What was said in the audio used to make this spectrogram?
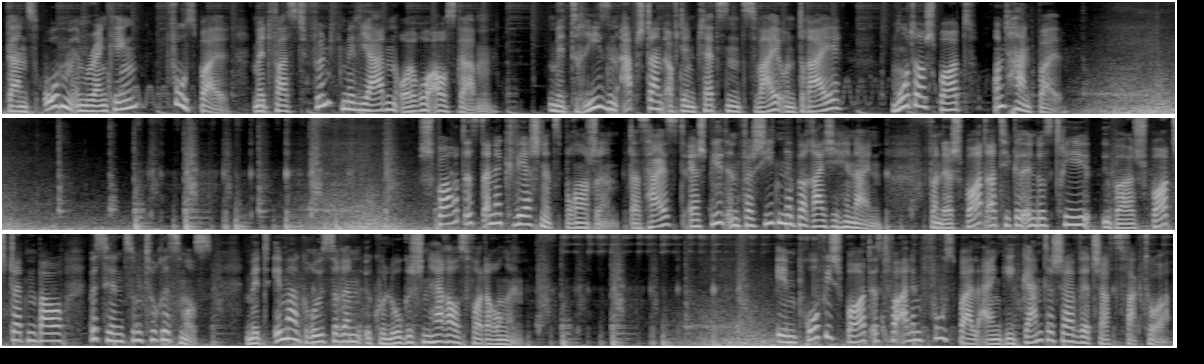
Ganz oben im Ranking Fußball mit fast 5 Milliarden Euro Ausgaben. Mit Riesenabstand auf den Plätzen 2 und 3 Motorsport und Handball. Sport ist eine Querschnittsbranche. Das heißt, er spielt in verschiedene Bereiche hinein. Von der Sportartikelindustrie über Sportstättenbau bis hin zum Tourismus. Mit immer größeren ökologischen Herausforderungen. Im Profisport ist vor allem Fußball ein gigantischer Wirtschaftsfaktor.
